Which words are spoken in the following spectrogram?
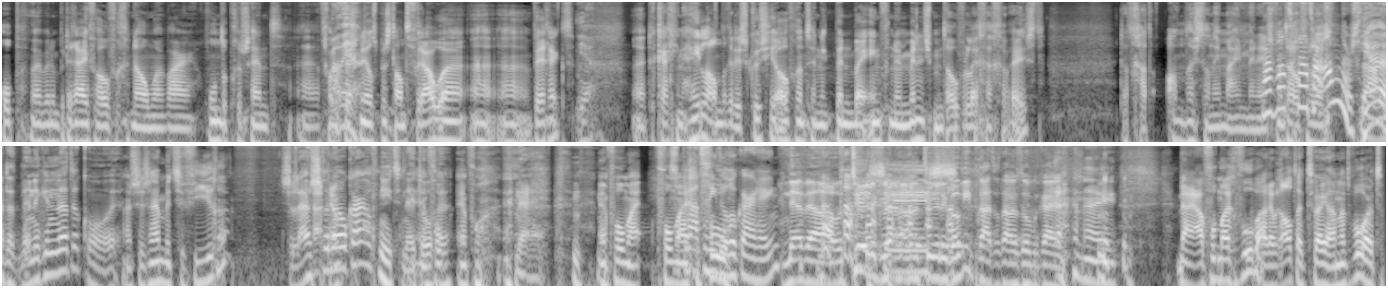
op. We hebben een bedrijf overgenomen waar 100% uh, van het personeelsbestand vrouwen uh, uh, werkt. Ja. daar krijg je een hele andere discussie overigens. En ik ben bij een van hun managementoverleggen geweest. Dat gaat anders dan in mijn managementoverleg. Maar wat gaat er anders dan? Ja, dat ben ik inderdaad ook al. Nou, ze zijn met z'n vieren. Ze luisteren naar elkaar of niet? Nee, toch? En voor, nee. en voor mij, voor Ze mijn praten gevoel. niet door elkaar heen. Nee, wel, nou, tuurlijk wel. Natuurlijk wel. Wie praat er trouwens door elkaar heen? nee. Nou ja, voor mijn gevoel waren er altijd twee aan het woord.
